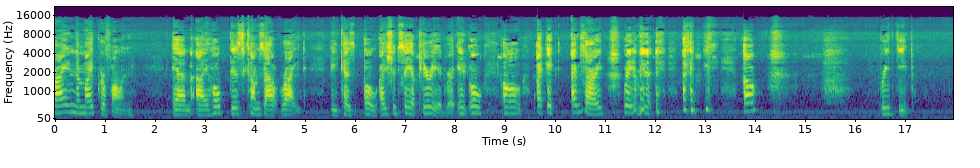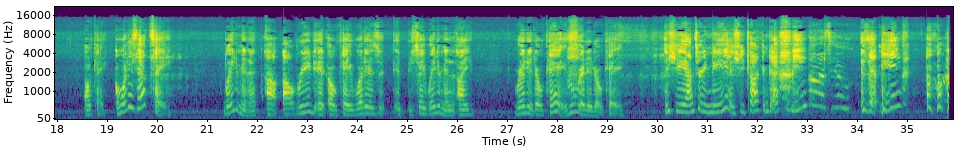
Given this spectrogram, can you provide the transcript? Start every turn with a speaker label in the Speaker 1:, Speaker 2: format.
Speaker 1: trying the microphone, and I hope this comes out right because oh, I should say a period, right? It, oh, oh, I, it, I'm sorry. Wait a minute. oh, breathe deep. Okay. Oh, what does that say? Wait a minute. I'll, I'll read it. Okay. What is it? it? Say, wait a minute. I read it okay. Who read it okay? Is she answering me? Is she talking back to me?
Speaker 2: No, that's you.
